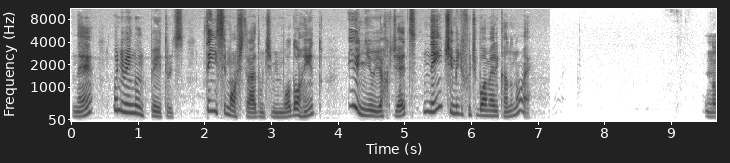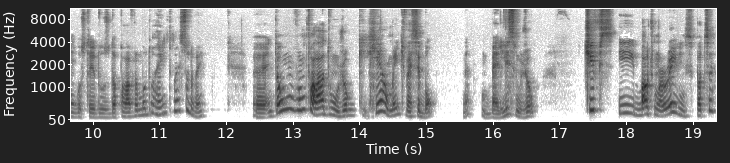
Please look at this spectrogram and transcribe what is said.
né? O New England Patriots tem se mostrado um time modorrento e o New York Jets nem time de futebol americano não é. Não gostei do uso da palavra modorrento, mas tudo bem. É, então vamos falar de um jogo que realmente vai ser bom, né? um belíssimo jogo. Chiefs e Baltimore Ravens, pode ser?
